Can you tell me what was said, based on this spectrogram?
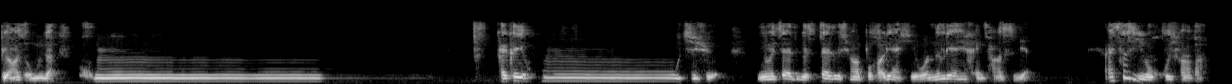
比方说我们的呼，还可以呼继续，因为在这个在这个情况不好练习，我能练习很长时间。哎，这是一种呼吸方法。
